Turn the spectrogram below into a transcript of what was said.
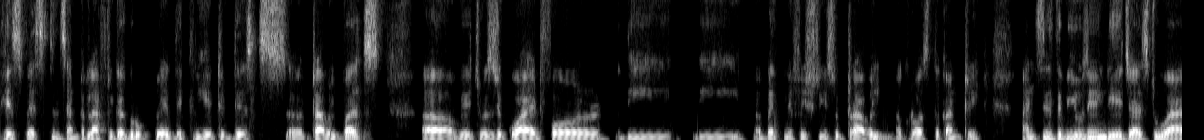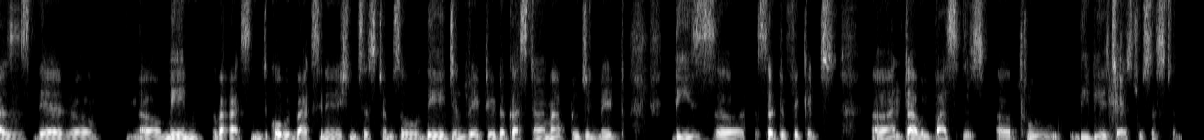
HISP Western Central Africa group where they created this uh, travel pass, uh, which was required for the the beneficiaries to travel across the country. And since they were using DHIS2 as their uh, main vaccine COVID vaccination system. So they generated a custom app to generate these uh, certificates uh, and travel passes uh, through the DHIS2 system.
